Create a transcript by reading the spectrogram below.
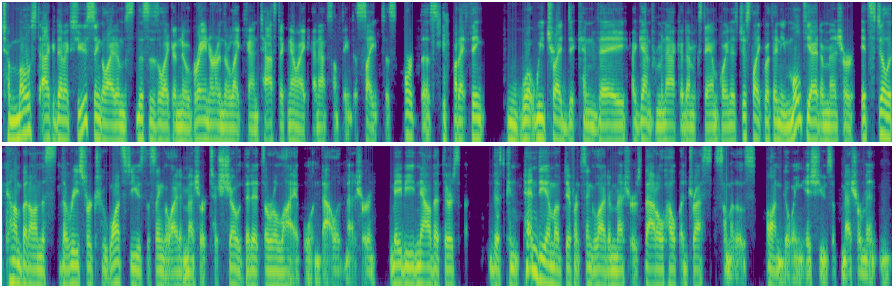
to most academics who use single items, this is like a no brainer, and they're like, fantastic. Now I can have something to cite to support this. But I think what we tried to convey, again, from an academic standpoint, is just like with any multi item measure, it's still incumbent on the, the researcher who wants to use the single item measure to show that it's a reliable and valid measure. And maybe now that there's this compendium of different single item measures, that'll help address some of those ongoing issues of measurement and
